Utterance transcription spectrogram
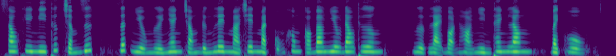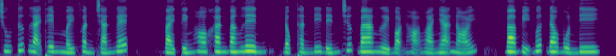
Sau khi nghi thức chấm dứt, rất nhiều người nhanh chóng đứng lên mà trên mặt cũng không có bao nhiêu đau thương. Ngược lại bọn họ nhìn Thanh Long, Bạch Hổ, Chu Tước lại thêm mấy phần chán ghét. Vài tiếng ho khan vang lên, độc thần đi đến trước ba người bọn họ hòa nhã nói. Ba vị bớt đau buồn đi,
